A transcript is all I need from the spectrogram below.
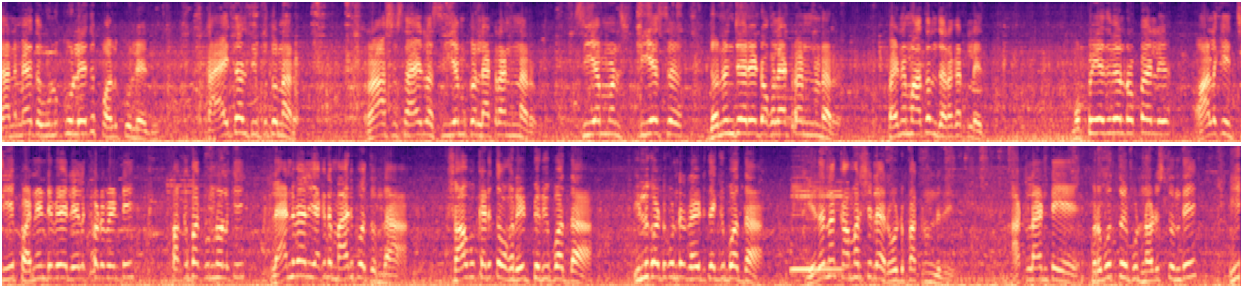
దాని మీద ఉలుకు లేదు పలుకు లేదు. కాగితాలు తిప్పుతున్నారు. రాష్ట్ర స్థాయిలో సీఎంకు లెటర్ అంటున్నారు. సీఎం టీఎస్ ధనుంజయ రెడ్డి ఒక లెటర్ అంటున్నారు. పని మాత్రం జరగట్లేదు. ముప్పై ఐదు వేల రూపాయలు వాళ్ళకి ఇచ్చి పన్నెండు వేలు వీళ్ళకి ఏంటి? పక్క పక్క ఉన్న వాళ్ళకి ల్యాండ్ వాల్యూ ఎక్కడ మారిపోతుందా? షాపు కడితే ఒక రేట్ పెరిగిపోద్దా? ఇల్లు కట్టుకుంటే రేటు తగ్గిపోద్దా? ఏదైనా కమర్షియలే రోడ్డు పక్కన ఉండేది అట్లాంటి ప్రభుత్వం ఇప్పుడు నడుస్తుంది. ఈ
